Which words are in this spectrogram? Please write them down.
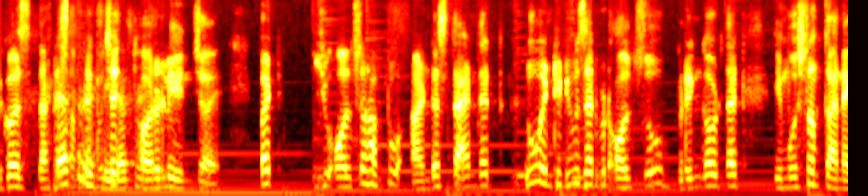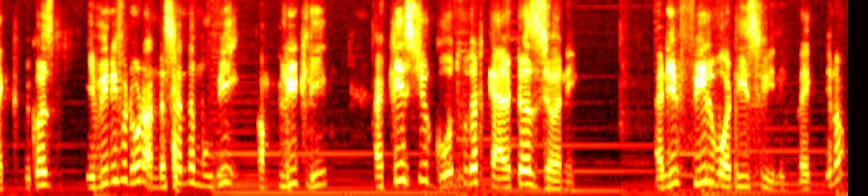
because that is something which Definitely, I thoroughly enjoy. But you also have to understand that to introduce that would also bring out that emotional connect. Because even if you don't understand the movie completely, at least you go through that character's journey and you feel what he's feeling. Like, you know,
